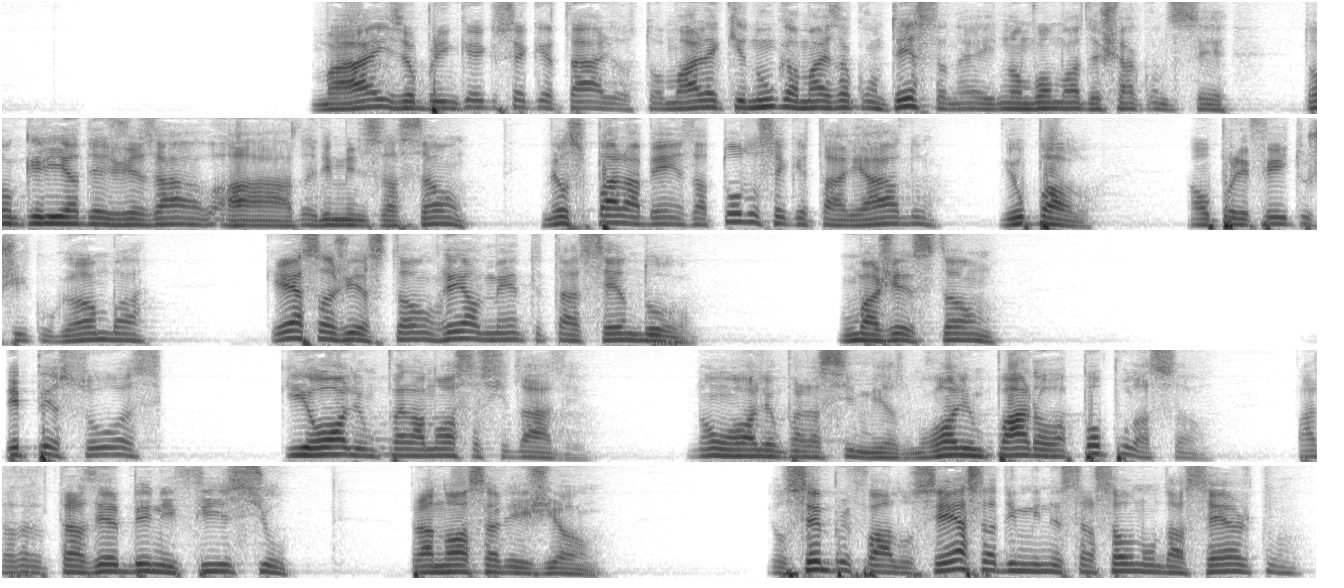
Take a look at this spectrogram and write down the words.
Mas eu brinquei com o secretário, tomara que nunca mais aconteça, né? E não vamos deixar acontecer. Então, queria desejar à administração meus parabéns a todo o secretariado, viu, Paulo? Ao prefeito Chico Gamba, que essa gestão realmente está sendo uma gestão de pessoas que olham para a nossa cidade, não olham para si mesmo, olham para a população, para trazer benefício para a nossa região. Eu sempre falo, se essa administração não dá certo,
